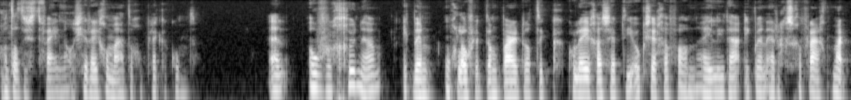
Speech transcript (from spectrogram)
Want dat is het fijne als je regelmatig op plekken komt. En over gunnen, ik ben ongelooflijk dankbaar dat ik collega's heb die ook zeggen van... Hé hey Lida, ik ben ergens gevraagd, maar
